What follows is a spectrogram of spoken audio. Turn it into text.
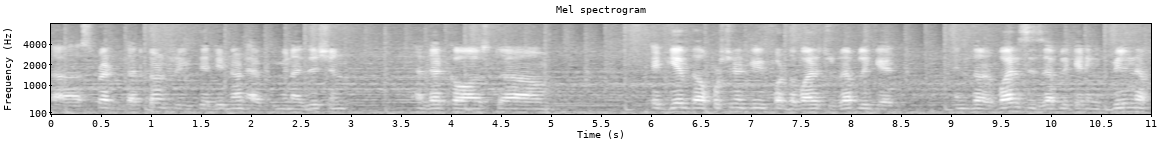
uh, spread to that country, they did not have immunization, and that caused um, it gave the opportunity for the virus to replicate and the virus is replicating billion of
